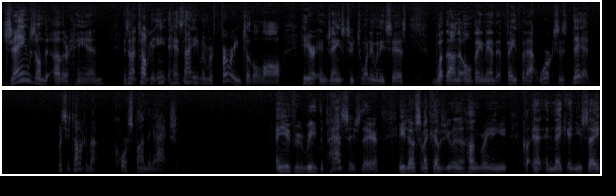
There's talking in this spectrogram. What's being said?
James, on the other hand, is not talking, is not even referring to the law here in James 2.20 when he says, what thou know, old man, that faith without works is dead. What's he talking about? Corresponding action. And if you read the passage there, you know somebody comes to you and hungry and you and naked, and you say,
